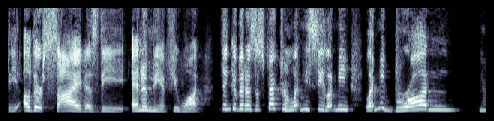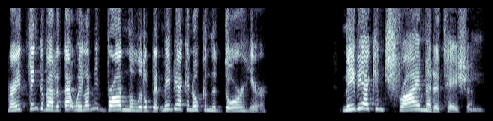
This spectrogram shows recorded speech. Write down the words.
the other side as the enemy if you want. Think of it as a spectrum. Let me see let me let me broaden right? Think about it that way. Let me broaden a little bit. Maybe i can open the door here. Maybe i can try meditation.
